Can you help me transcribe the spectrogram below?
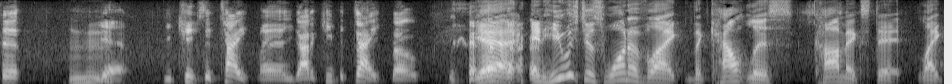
fit, hmm yeah, he keeps it tight, man. You got to keep it tight, bro. yeah, and he was just one of like the countless comics that like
